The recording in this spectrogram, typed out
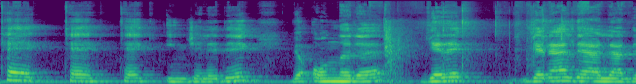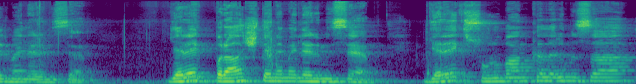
tek tek tek inceledik ve onları gerek genel değerlendirmelerimize, gerek branş denemelerimize, gerek soru bankalarımıza,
